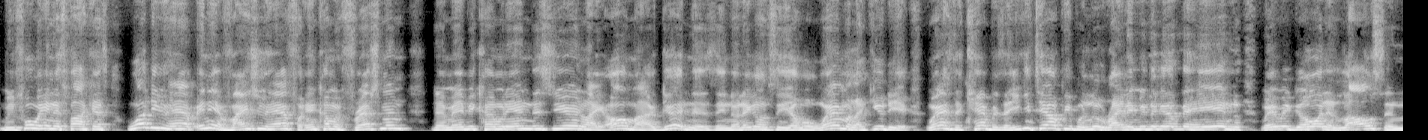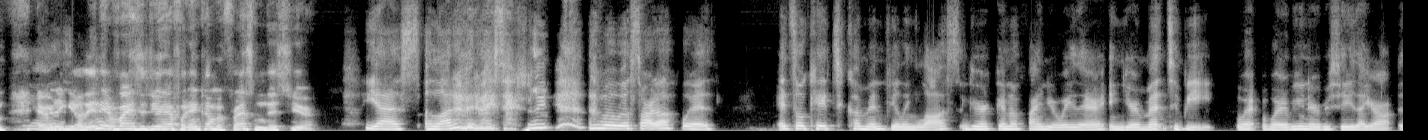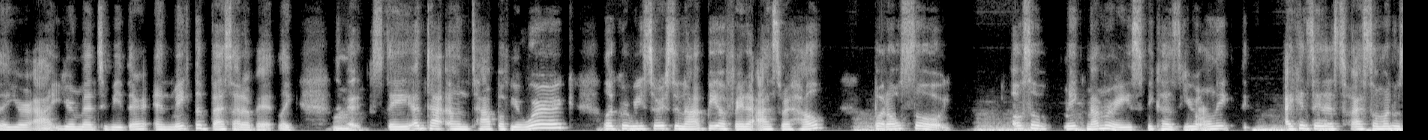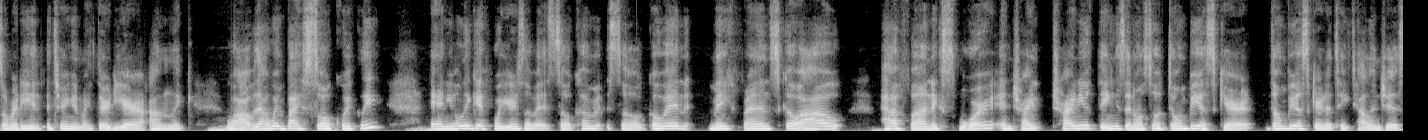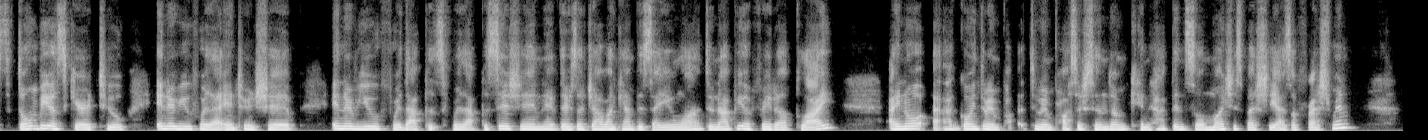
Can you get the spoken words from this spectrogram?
before we end this podcast, what do you have, any advice you have for incoming freshmen that may be coming in this year? And like, oh my goodness, you know, they're to see overwhelming like you did. Where's the campus that you can tell people new, right? They be looking up their head and where we're going and lost and yes. everything else. Any advice that you have for incoming freshmen this year? Yes, a lot of advice actually. but we'll start off with it's okay to come in feeling lost. You're gonna find your way there, and you're meant to be where, wherever university that you're that you're at. You're meant to be there and make the best out of it. Like mm. stay on, ta- on top of your work. Look for resources. Do not be afraid to ask for help, but also also make memories because you're only i can say this as someone who's already in, entering in my third year i'm like wow that went by so quickly and you only get four years of it so come so go in make friends go out have fun explore and try try new things and also don't be a scared don't be a scared to take challenges don't be a scared to interview for that internship interview for that for that position if there's a job on campus that you want do not be afraid to apply I know uh, going through imp- through imposter syndrome can happen so much, especially as a freshman.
